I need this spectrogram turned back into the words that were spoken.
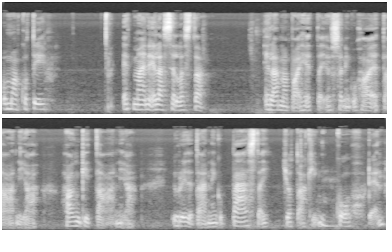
oma koti. Että mä en elä sellaista elämänvaihetta, jossa niin kuin haetaan ja hankitaan ja yritetään niin kuin päästä jotakin mm. kohden.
